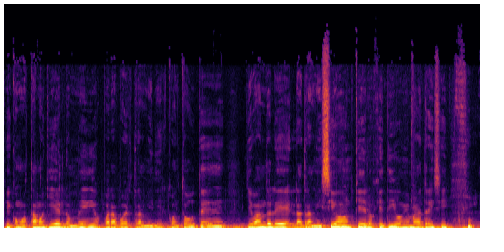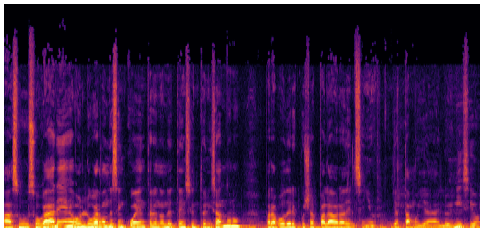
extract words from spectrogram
que como estamos aquí en los medios para poder transmitir con todos ustedes, llevándole la transmisión, que es el objetivo, mi hermana Tracy, a sus hogares o el lugar donde se encuentren, donde estén sintonizándonos, para poder escuchar palabra del Señor. Ya estamos ya en los inicios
